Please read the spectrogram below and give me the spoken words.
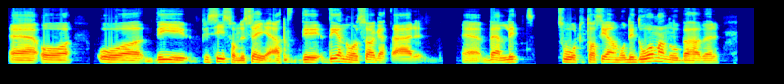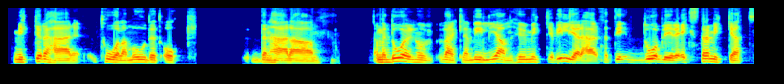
Eh, och och det är precis som du säger, att det, det nålsögat är eh, väldigt svårt att ta sig igenom och det är då man nog behöver mycket det här tålamodet och den här uh, ja, men då är det nog verkligen viljan. Hur mycket vill jag det här? För det, då blir det extra mycket att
